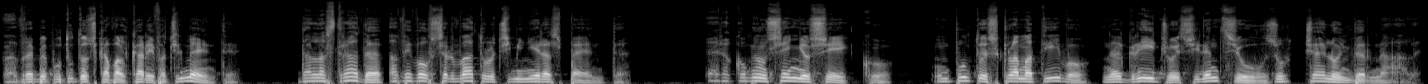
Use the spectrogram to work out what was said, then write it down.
Avrebbe potuto scavalcare facilmente. Dalla strada aveva osservato la ciminiera spenta. Era come un segno secco, un punto esclamativo nel grigio e silenzioso cielo invernale.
